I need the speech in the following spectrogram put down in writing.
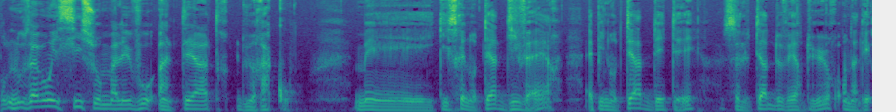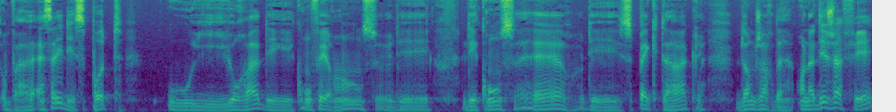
Nous avons ici sur Malévo un théâtre du Raco mais qui serait notre théâtre d'hiver, et puis notre théâtre d'été, c'est le théâtre de verdure. On, a des, on va installer des spots où il y aura des conférences, des, des, concerts, des spectacles dans le jardin. On a déjà fait,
